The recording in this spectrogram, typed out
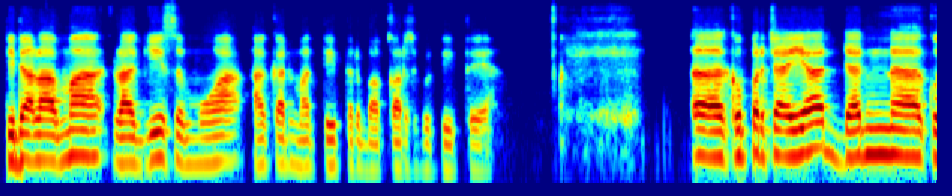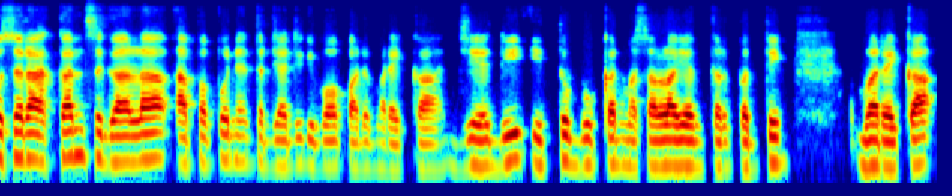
Tidak lama lagi semua akan mati terbakar seperti itu ya. Uh, ku percaya dan uh, kuserahkan segala apa pun yang terjadi di bawah pada mereka. Jadi itu bukan masalah yang terpenting mereka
